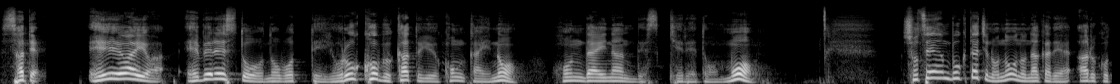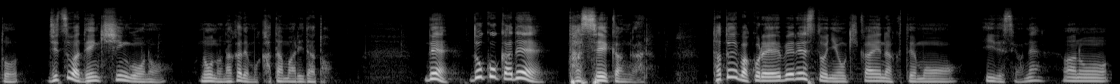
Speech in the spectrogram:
さて AI はエベレストを登って喜ぶかという今回の本題なんですけれども所詮僕たちの脳の中であること実は電気信号の脳の中でも塊だと。でどこかで達成感がある。例えばこれエベレストに置き換えなくてもいいですよね。あの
